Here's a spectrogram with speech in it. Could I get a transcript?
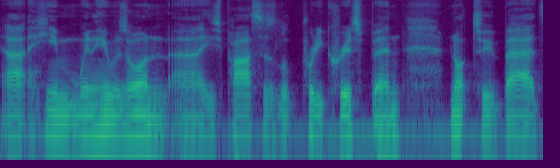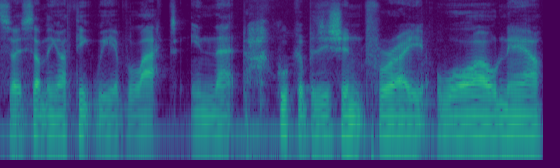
uh, him when he was on. Uh, his passes look pretty crisp and not too bad. So something I think we have lacked in that hooker position for a while now.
